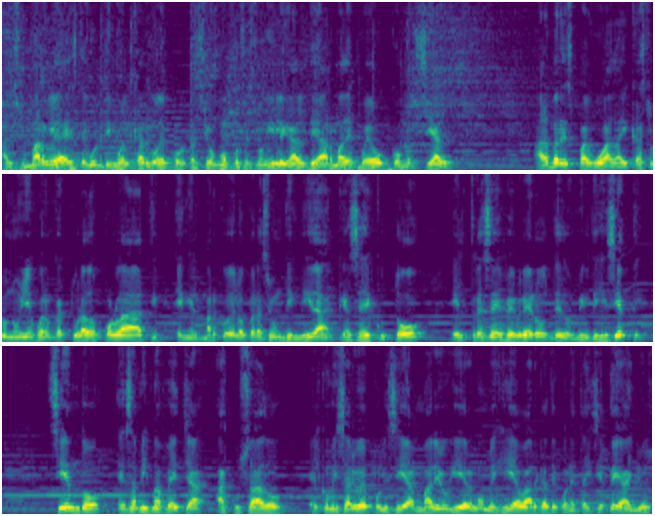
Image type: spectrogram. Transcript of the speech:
al sumarle a este último el cargo de portación o posesión ilegal de arma de fuego comercial. Álvarez Paguada y Castro Núñez fueron capturados por la ATIC en el marco de la Operación Dignidad, que se ejecutó el 13 de febrero de 2017, siendo esa misma fecha acusado el comisario de policía Mario Guillermo Mejía Vargas, de 47 años,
